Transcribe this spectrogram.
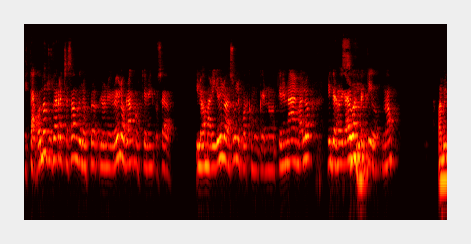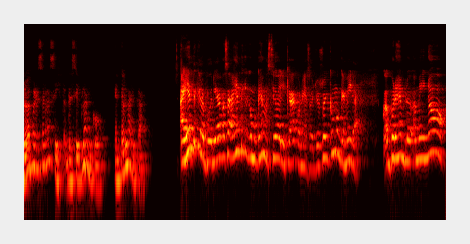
está cuando tú estás rechazando, los, los negros y los blancos tienen, o sea, y los amarillos y los azules, pues como que no tiene nada de malo mientras no diga algo Sí. despectivo, ¿no? A mí no me parece racista decir blanco, gente blanca. Hay gente que lo podría, o sea, hay gente que como que es demasiado delicada con eso. Yo soy como que, mira, por ejemplo, a mí no,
